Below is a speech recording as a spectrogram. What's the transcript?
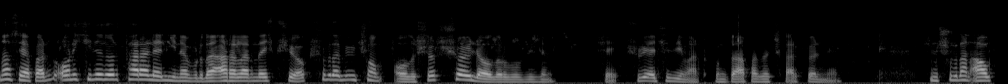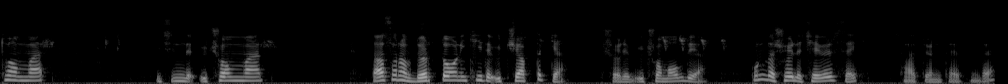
nasıl yaparız? 12 ile 4 paralel yine burada. Aralarında hiçbir şey yok. Şurada bir 3 ohm oluşur. Şöyle olur bu bizim şey. Şuraya çizeyim artık. Bunu daha fazla çıkarıp bölmeyelim. Şimdi şuradan 6 ohm var. İçinde 3 ohm var. Daha sonra 4'te 12'yi de 3 yaptık ya. Şöyle bir 3 ohm oldu ya. Bunu da şöyle çevirirsek saat yönü tersinde.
